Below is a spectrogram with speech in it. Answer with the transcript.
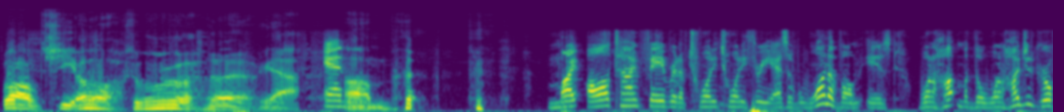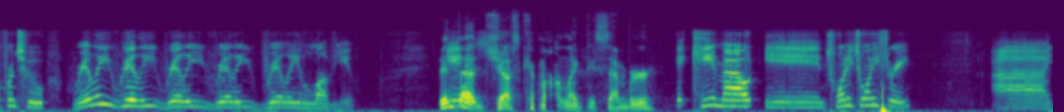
Well, she oh yeah. And Um, my all-time favorite of 2023, as of one of them, is one the 100 girlfriends who really, really, really, really, really love you. didn't It that is- just come out in like December? It came out in 2023. I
